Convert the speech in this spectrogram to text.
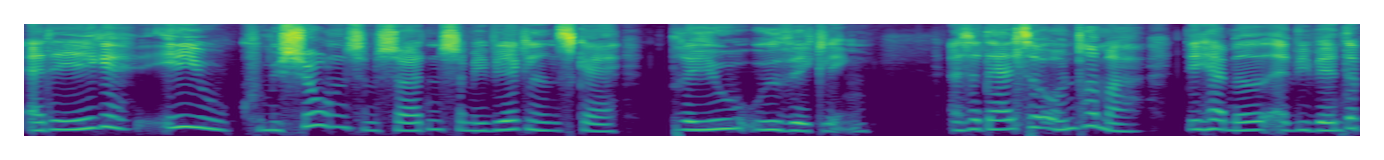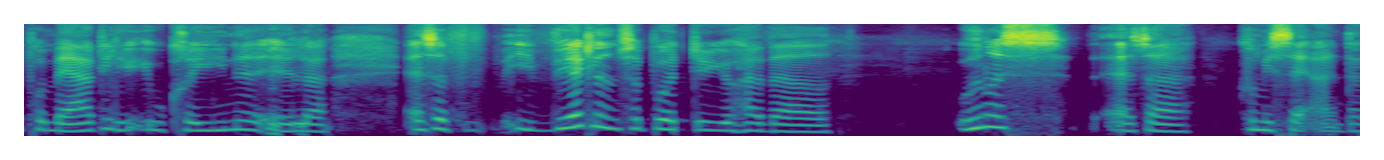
er det ikke EU-kommissionen som sådan, som i virkeligheden skal drive udviklingen? Altså, det har altid undret mig, det her med, at vi venter på Merkel i Ukraine, eller, altså, i virkeligheden, så burde det jo have været udenrigs, altså, kommissæren, der,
